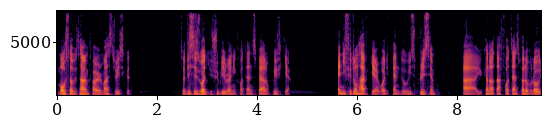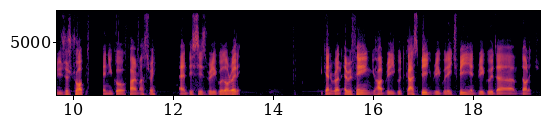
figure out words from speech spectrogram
most of the time Fire Mastery is good. So this is what you should be running for 10 spell with gear. And if you don't have gear, what you can do is pretty simple. Uh, you cannot afford 10 spell overload, you just drop it and you go Fire Mastery. And this is really good already You can run everything. You have really good cast speed, really good HP, and really good uh, knowledge.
